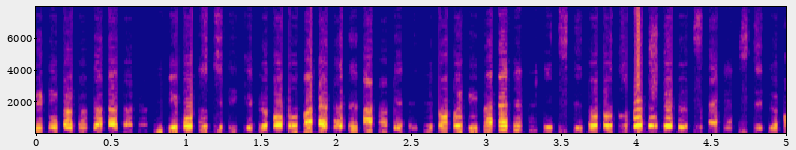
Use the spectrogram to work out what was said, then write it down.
നിങ്ങൾക്ക് മ്യൂസിക്കിലോ ഭരതനാട്യത്തിലോ ഹ്യൂമാനിറ്റീസിലോ സോഷ്യൽ സയൻസിലോ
